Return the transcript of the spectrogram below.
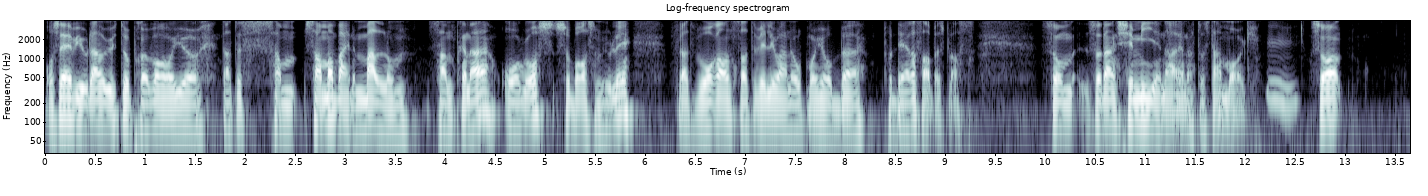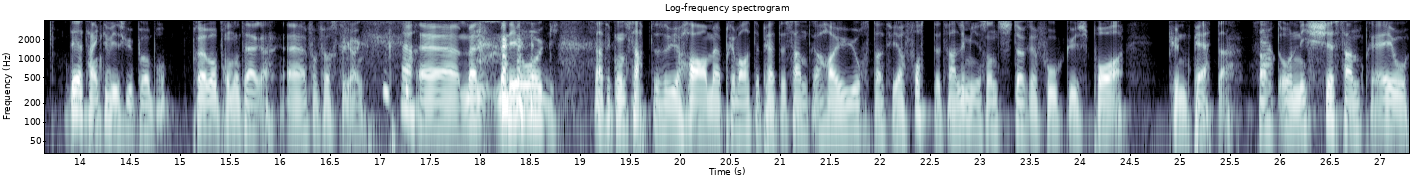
Og så er vi jo der ute og prøver å gjøre dette sam samarbeidet mellom sentrene og oss så bra som mulig. For at våre ansatte vil jo ende opp med å jobbe på deres arbeidsplass. Som, så den kjemien der er nødt til å stemme òg. Mm. Så det tenkte vi skulle prøve, prøve å promotere eh, for første gang. Ja. Eh, men, men det er òg dette konseptet som vi har med private PT-sentre, har jo gjort at vi har fått et veldig mye sånn større fokus på kun PT. Sant? Og nisjesentre er jo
